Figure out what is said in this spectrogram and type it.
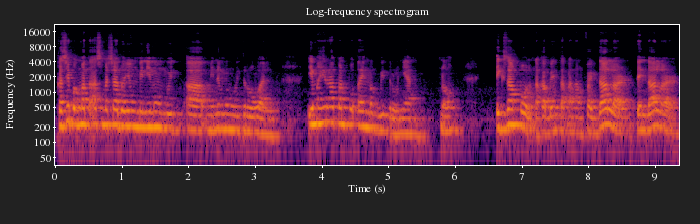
Kasi pag mataas masyado yung minimum with ah, minimum withdrawal, eh mahirapan po tayong mag-withdraw niyan, no? Example, nakabenta ka ng $5, $10.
